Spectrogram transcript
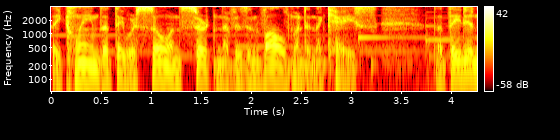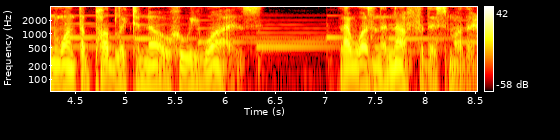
They claimed that they were so uncertain of his involvement in the case that they didn't want the public to know who he was. That wasn't enough for this mother.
